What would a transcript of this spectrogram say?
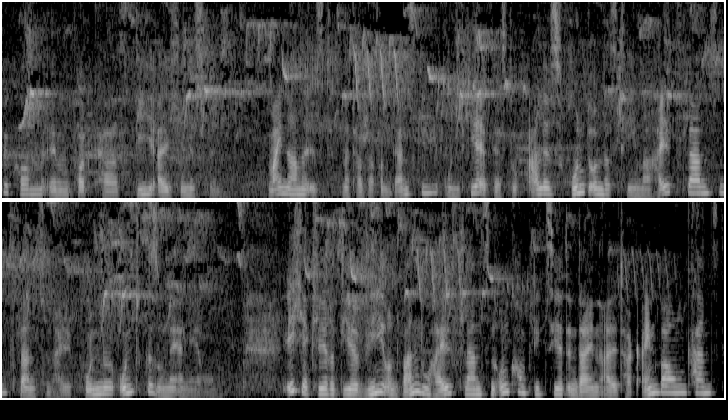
willkommen im Podcast Die Alchemistin. Mein Name ist Natascha von Gansky und hier erfährst du alles rund um das Thema Heilpflanzen, Pflanzenheilkunde und gesunde Ernährung. Ich erkläre dir, wie und wann du Heilpflanzen unkompliziert in deinen Alltag einbauen kannst,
